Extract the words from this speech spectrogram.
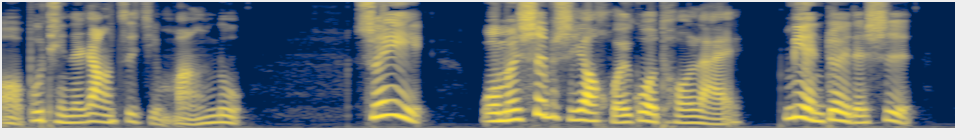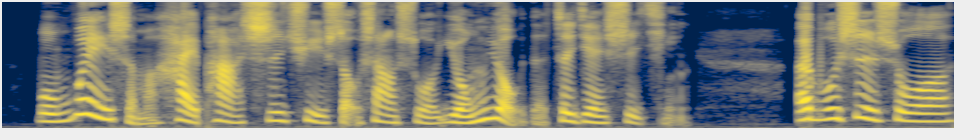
呃不停的让自己忙碌。所以我们是不是要回过头来面对的是？我为什么害怕失去手上所拥有的这件事情，而不是说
